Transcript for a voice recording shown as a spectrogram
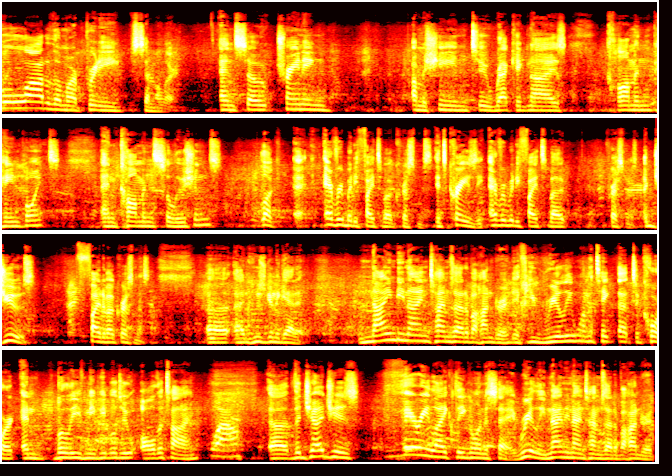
a lot of them are pretty similar. And so training a machine to recognize common pain points and common solutions. Look, everybody fights about Christmas. It's crazy. Everybody fights about Christmas. Uh, Jews fight about Christmas. Uh, and who's going to get it? 99 times out of 100, if you really want to take that to court, and believe me, people do all the time, Wow. uh, the judge is very likely going to say, really, 99 times out of 100,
